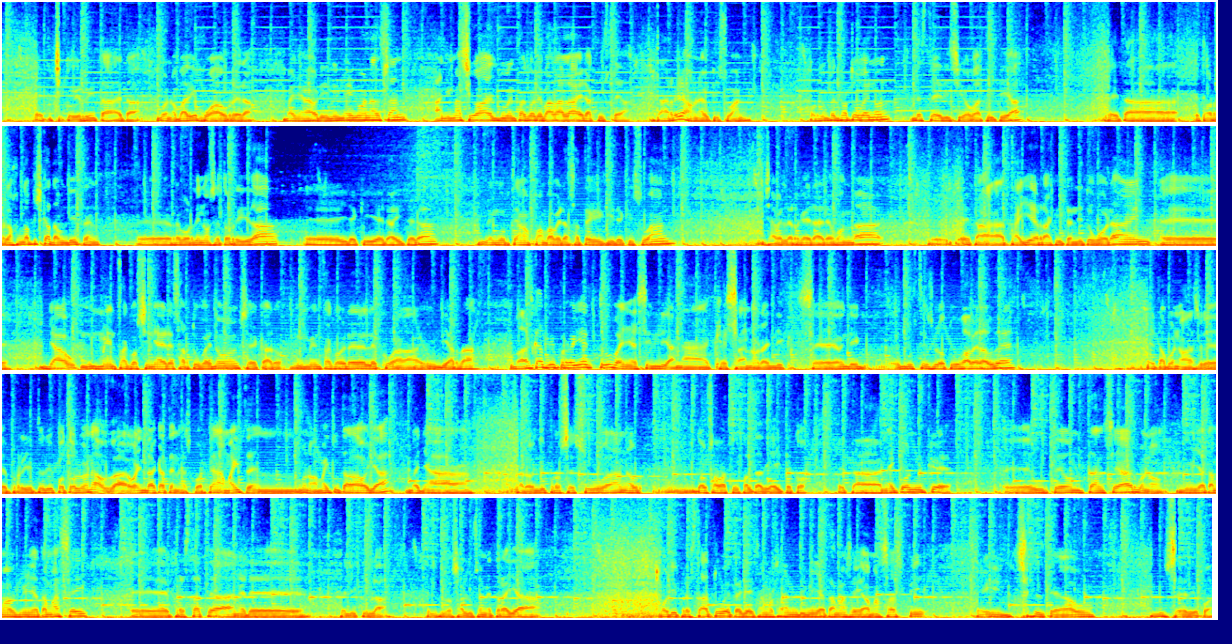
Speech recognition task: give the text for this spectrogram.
e, txiko irrita, eta, bueno, badijua aurrera. Baina hori, nik nahi nuan alzan, animazioa helduentzako ere badala erakustea. Eta harrera hona eukizuan. Orduan pentsatu genuen beste edizio bat itea, eta, eta horrela junda pixka eta hunditzen. E, Rebordinoz etorri da, e, ireki eraitera, lehen urtean Juan Baberasategik ireki zuan, Isabel Ergera ere egon da, e, eta tailerrak egiten ditugu orain, e, ja umentzako zinea ere sartu genuen, ze, karo, umentzako ere lekua behar da. Ba, azkat bi proiektu, baina ezin dianak esan oraindik. Ze, oraindik guztiz lotu gabe daude, Eta, bueno, az, e, proiektu hori potoluena, ba, oain dakaten esportean, amaitzen, bueno, amaituta dago ja, baina, hori prozesuan aur, gauza batzu falta diaiteko. Eta nahiko nuke, e, urte honetan zehar, bueno, 2008-2008 e, prestatzea nire pelikula, pelikula saluze metraia hori prestatu eta ja izango zen 2008 amazazpi egin, zizte hau, serioa.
